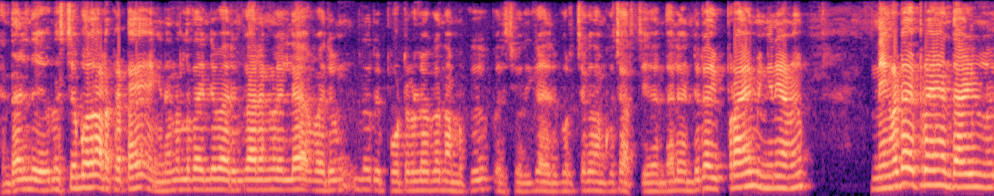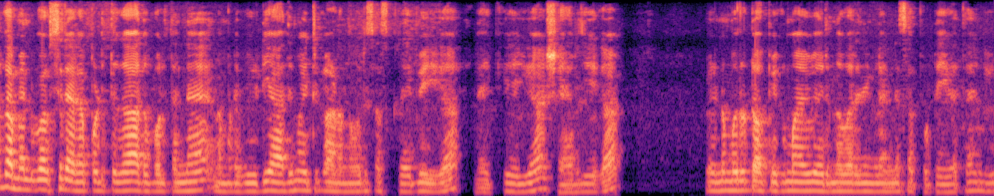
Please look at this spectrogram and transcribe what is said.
എന്തായാലും ദൈവനിശ്ചയം പോലെ നടക്കട്ടെ. എങ്ങനെയാണെന്നുള്ളത് അതിന്റെ വരും കാലങ്ങളിലെ വരും റിപ്പോർട്ടുകളിലൊക്കെ നമുക്ക് പരിശോധിക്കാം. അതിനെക്കുറിച്ചൊക്കെ നമുക്ക് ചർച്ച ചെയ്യാം. എന്തായാലും എന്റെ ഒരു അഭിപ്രായം ഇങ്ങനെയാണ്. നിങ്ങളുടെ അഭിപ്രായം എന്തായാലും നിങ്ങൾ കമന്റ് ബോക്സിൽ രേഖപ്പെടുത്തുക. അതുപോലെ തന്നെ നമ്മുടെ വീഡിയോ ആദ്യമായിട്ട് കാണുന്നവർ സബ്സ്ക്രൈബ് ചെയ്യുക ലൈക്ക് ചെയ്യുക ഷെയർ ചെയ്യുക. വീണ്ടും ഒരു ടോപ്പിക്കുമായി വരുന്നവരെ നിങ്ങൾ എന്നെ സപ്പോർട്ട് ചെയ്യുക. താങ്ക്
